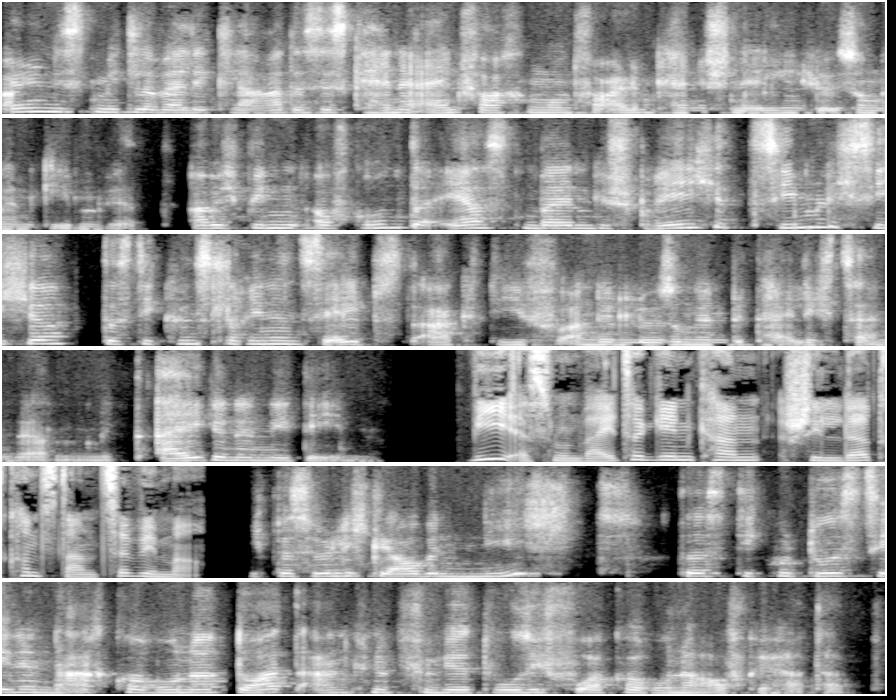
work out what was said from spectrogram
Allen ist mittlerweile klar, dass es keine einfachen und vor allem keine schnellen Lösungen geben wird. Aber ich bin aufgrund der ersten beiden Gespräche ziemlich sicher, dass die Künstlerinnen selbst aktiv an den Lösungen beteiligt sein werden, mit eigenen Ideen. Wie es nun weitergehen kann, schildert Konstanze Wimmer. Ich persönlich glaube nicht, dass die Kulturszene nach Corona dort anknüpfen wird, wo sie vor Corona aufgehört hat.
